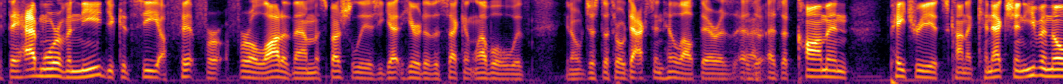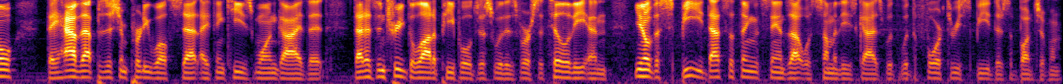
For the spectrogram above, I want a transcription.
if they had more of a need, you could see a fit for for a lot of them, especially as you get here to the second level with, you know, just to throw Daxton Hill out there as as, a, as a common Patriots kind of connection. Even though they have that position pretty well set, I think he's one guy that that has intrigued a lot of people just with his versatility and you know the speed. That's the thing that stands out with some of these guys with with the four three speed. There's a bunch of them.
